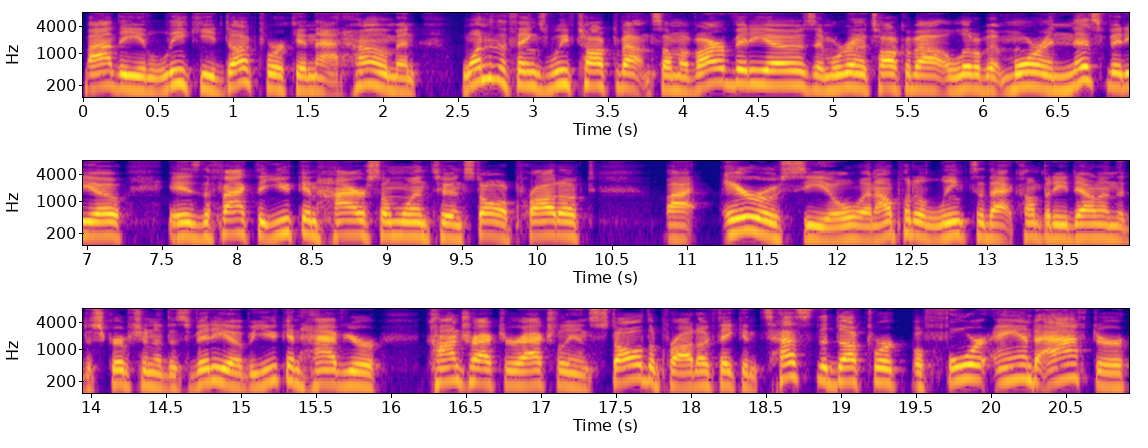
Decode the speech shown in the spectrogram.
by the leaky ductwork in that home. And one of the things we've talked about in some of our videos, and we're going to talk about a little bit more in this video, is the fact that you can hire someone to install a product by AeroSeal, and I'll put a link to that company down in the description of this video, but you can have your contractor actually install the product. They can test the ductwork before and after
